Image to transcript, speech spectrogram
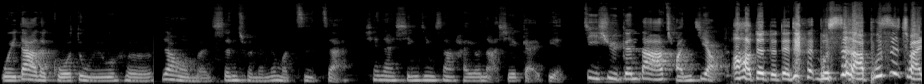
伟大的国度如何让我们生存的那么自在。现在心境上还有哪些改变？继续跟大家传教哦，对对对对，不是啦，不是传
